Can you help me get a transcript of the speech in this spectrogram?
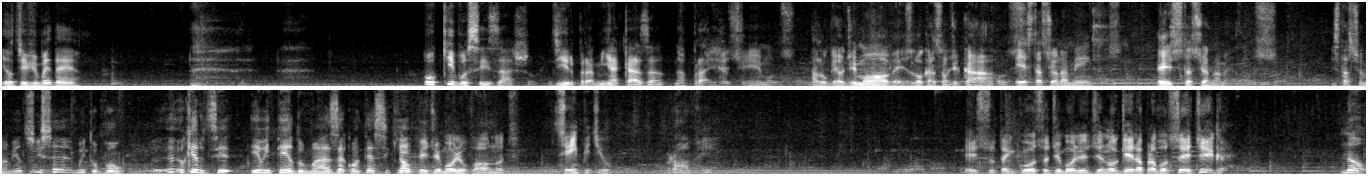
Eu tive uma ideia. O que vocês acham de ir para minha casa na praia? Investimos. Aluguel de imóveis, locação de carros, Estacionamentos. estacionamentos. Estacionamentos? Isso é muito bom. Eu quero dizer, eu entendo, mas acontece que. Não pedi molho walnut. Sim, pediu. Prove. Isso tem gosto de molho de nogueira pra você, diga. Não,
